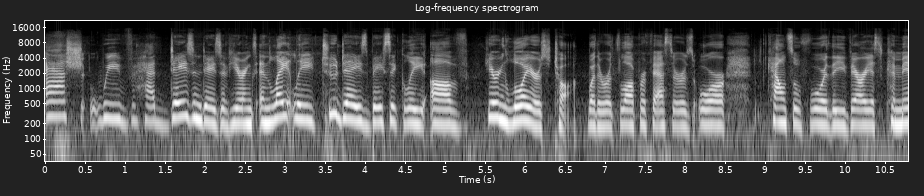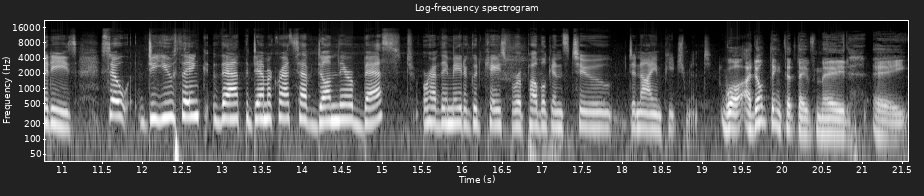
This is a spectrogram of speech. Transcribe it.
Ash, we've had days and days of hearings, and lately, two days basically of hearing lawyers talk, whether it's law professors or counsel for the various committees. So, do you think that the Democrats have done their best, or have they made a good case for Republicans to deny impeachment? Well, I don't think that they've made a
